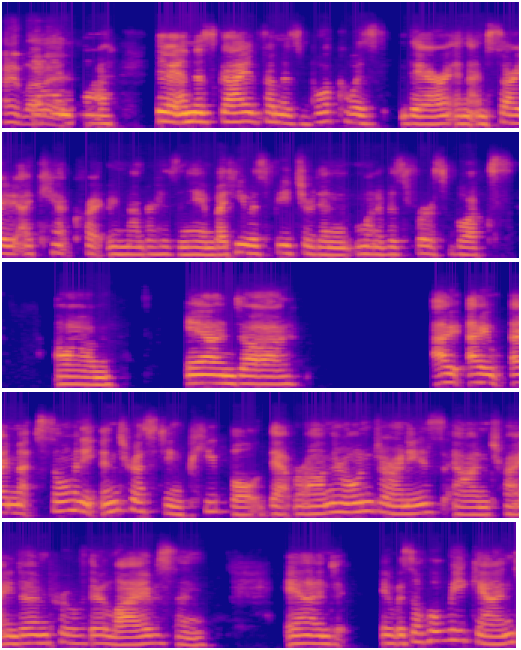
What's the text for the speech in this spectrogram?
I love and, it. uh, there, and this guy from his book was there, and I'm sorry, I can't quite remember his name, but he was featured in one of his first books. Um, and uh, I, I, I met so many interesting people that were on their own journeys and trying to improve their lives, and and it was a whole weekend,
